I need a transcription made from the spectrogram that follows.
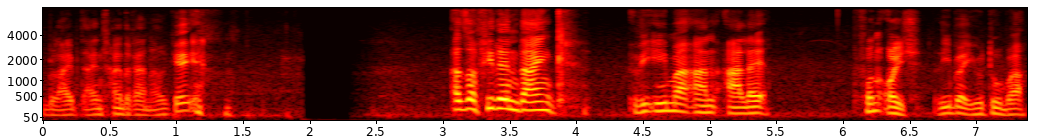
bleibt einfach dran, okay? Also vielen Dank wie immer an alle von euch, lieber YouTuber,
